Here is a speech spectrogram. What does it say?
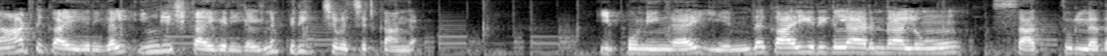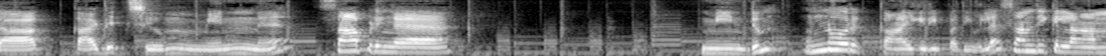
நாட்டு காய்கறிகள் இங்கிலீஷ் காய்கறிகள்னு பிரித்து வச்சுருக்காங்க. இப்போ நீங்கள் எந்த காய்கறிகளாக இருந்தாலும் சத்துள்ளதா கடிச்சு மென்று சாப்பிடுங்க. மீண்டும் இன்னொரு காய்கறி பதிவில் சந்திக்கலாம்.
